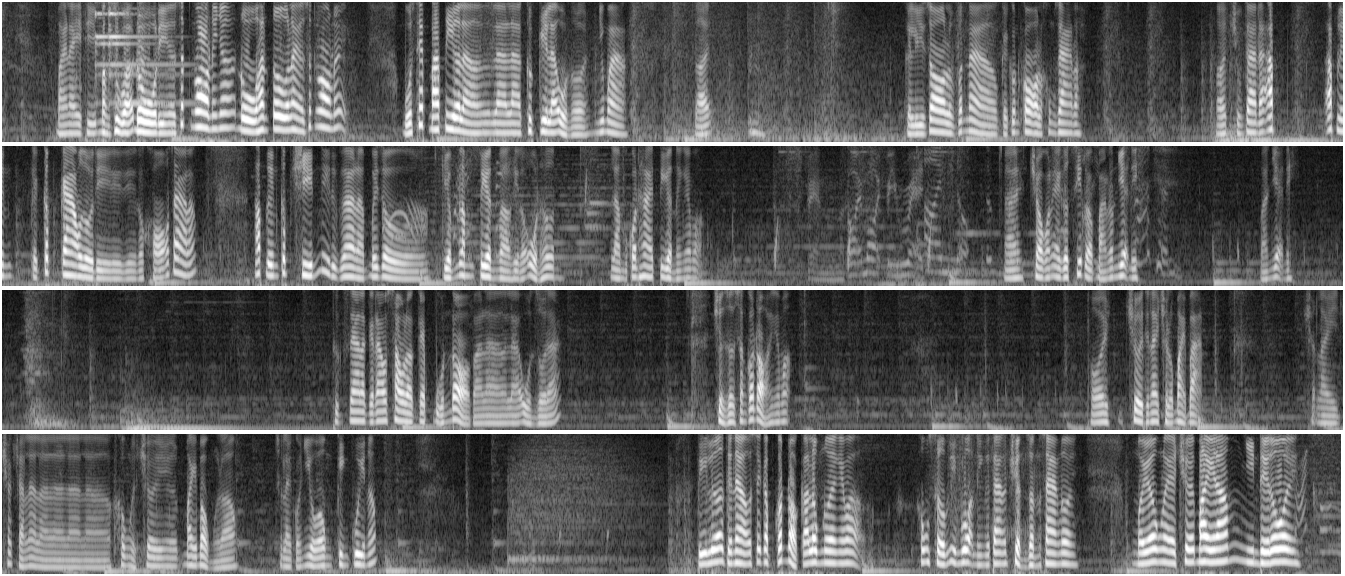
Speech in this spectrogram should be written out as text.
Bài này thì mặc dù đồ thì rất ngon đấy nhá Đồ Hunter này là rất ngon đấy. Bố xếp ba tia là, là là cực kỳ là ổn rồi Nhưng mà Đấy cái lý do là vẫn là cái con co là không ra thôi. Đấy, chúng ta đã up up lên cái cấp cao rồi thì, thì nó khó ra lắm. Up lên cấp 9 thì thực ra là bây giờ kiếm 5 tiền vào thì nó ổn hơn. Là một con hai tiền anh em ạ. Đấy, cho con Egosit vào bán con nhện đi. Bán nhện đi. Thực ra là cái round sau là kẹp bún đỏ và là là ổn rồi đã. Chuyển dần sang có đỏ anh em ạ. Thôi chơi thế này cho nó bài bản. Trận này chắc chắn là là, là, là, là không được chơi bay bổng được đâu. Trận này có nhiều ông kinh queen lắm. Tí nữa thế nào sẽ gặp gót đỏ ca lông thôi anh em ạ. Không sớm thì muộn thì người ta cũng chuyển dần sang thôi. Mấy ông này chơi bay lắm Nhìn thế thôi.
